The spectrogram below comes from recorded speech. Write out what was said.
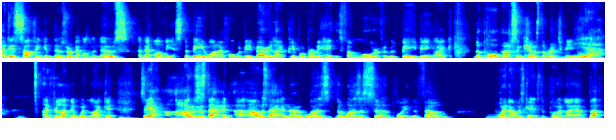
I did start thinking those are a bit on the nose, a bit obvious. The B one I thought would be very like people would probably hate this film more if it was B being like the poor person kills the rich people. yeah, I feel like they wouldn't like it. So yeah, I was just there, and I was there, and I was there was a certain point in the film when I was getting to the point like that, but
